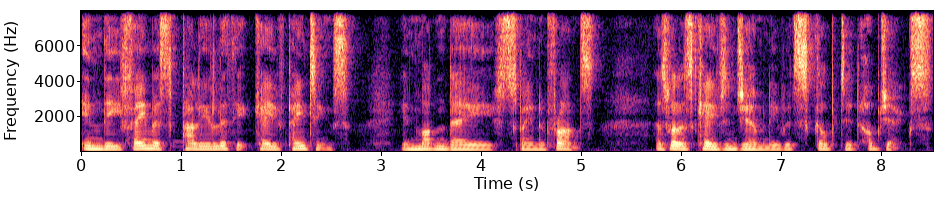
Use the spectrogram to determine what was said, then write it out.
in the famous Paleolithic cave paintings in modern day Spain and France, as well as caves in Germany with sculpted objects.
